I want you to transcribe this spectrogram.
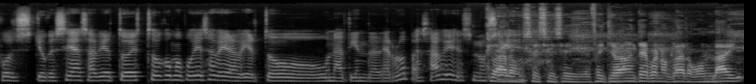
pues yo que sé, has abierto esto como podías haber abierto una tienda de ropa, ¿sabes? No claro, sí, sí, sí, efectivamente, bueno, claro, online.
